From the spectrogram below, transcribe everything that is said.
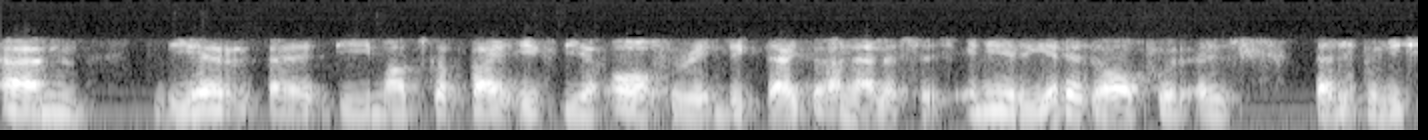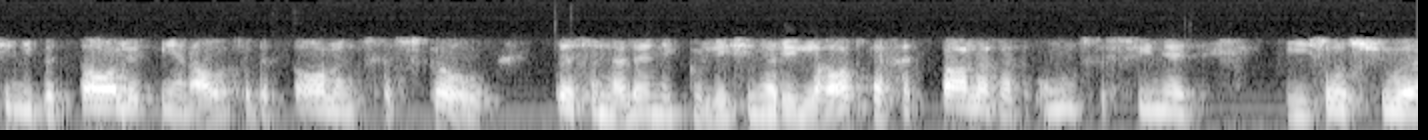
Ehm um, deur uh, die maatskappy FDA Forensic Data Analysis. En die rede daarvoor is dat die polisie nie betaal het nie en al se betalings geskil tussen hulle en die polisie. Nou die laaste getalle wat ons gesien het hierso so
